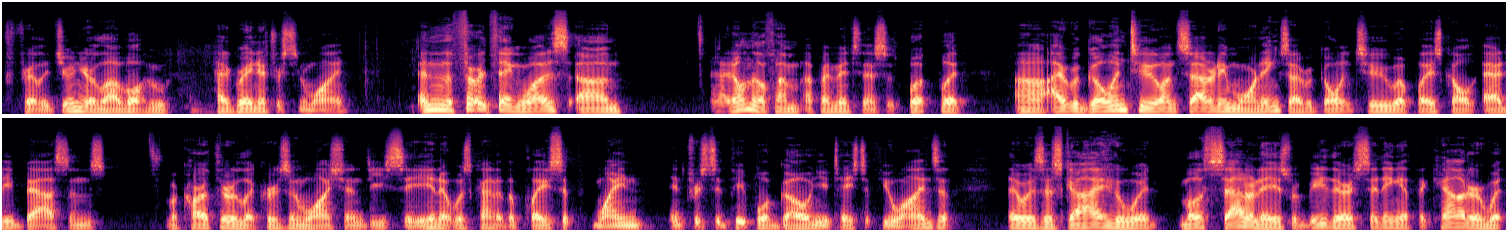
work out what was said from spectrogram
fairly junior level, who had a great interest in wine. And then the third thing was, um, I don't know if I'm if I mentioned this in this book, but uh, I would go into on Saturday mornings. I would go into a place called Addie Basson's MacArthur Liquors in Washington D.C., and it was kind of the place that wine interested people would go, and you taste a few wines. And there was this guy who would most Saturdays would be there sitting at the counter with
